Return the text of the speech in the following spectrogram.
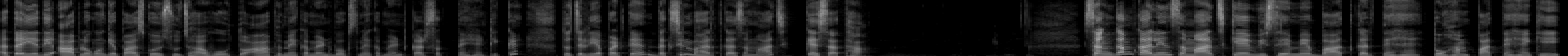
अतः यदि आप लोगों के पास कोई सुझाव हो तो आप हमें कमेंट बॉक्स में कमेंट कर सकते हैं, ठीक है? तो चलिए पढ़ते हैं दक्षिण भारत का समाज कैसा था? संगमकालीन समाज के विषय में बात करते हैं तो हम पाते हैं कि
